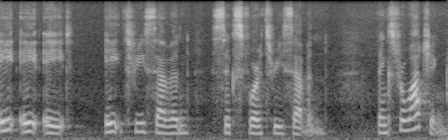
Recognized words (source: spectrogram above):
888 837 6437. Thanks for watching.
